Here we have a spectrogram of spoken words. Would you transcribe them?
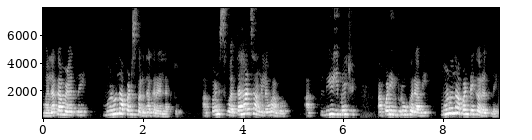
मला का मिळत नाही म्हणून आपण स्पर्धा करायला लागतो. आपण स्वतः चांगलं व्हावं आपली इमेज आपण इम्प्रूव्ह करावी म्हणून आपण ते करत नाही.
